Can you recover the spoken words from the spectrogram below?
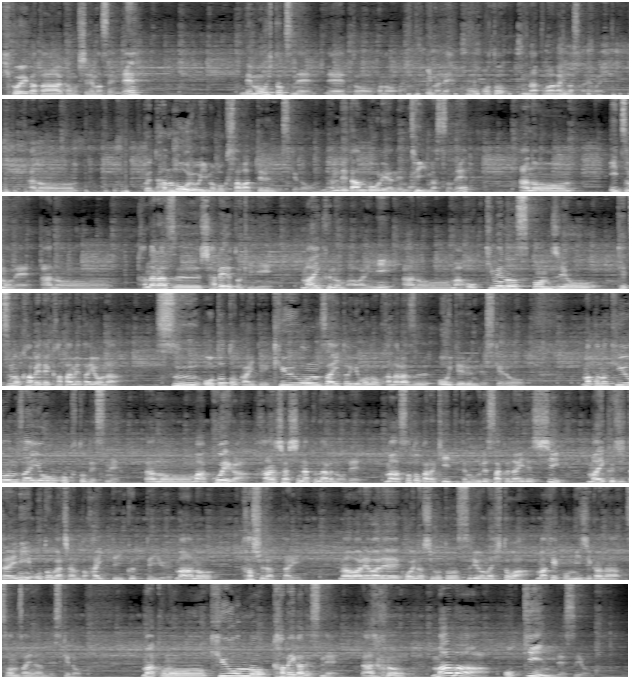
聞こえ方かもしれませんね。でもう一つねえっ、とこの今ね音な分かりますかねこれ。あのーこれ段ボールを今僕触ってるんですけどなんで段ボールやねんって言いますとねあのーいつもねあのー必ず喋る時にマイクの周りにあのーまあ大きめのスポンジを鉄の壁で固めたような吸う音と書いて吸音材というものを必ず置いてるんですけどまあ、この吸音材を置くとですね、あのーまあ、声が反射しなくなるので、まあ、外から聞いててもうるさくないですしマイク自体に音がちゃんと入っていくっていう、まあ、あの歌手だったり、まあ、我々声の仕事をするような人は、まあ、結構身近な存在なんですけど、まあ、この吸音の壁がですねあのまあまあ大きいんですよ。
